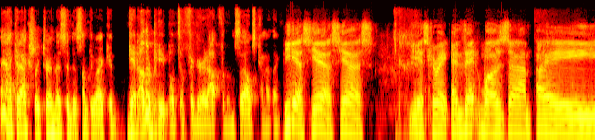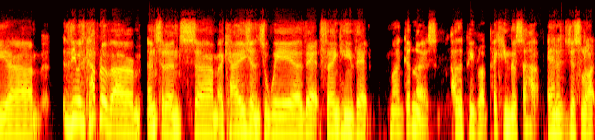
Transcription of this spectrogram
man, I could actually turn this into something where I could get other people to figure it out for themselves kind of thing. Yes, yes, yes, yes, correct. And that was um, a. Um, there was a couple of um, incidents, um, occasions where that thinking that my goodness, other people are picking this up, and it's just like,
